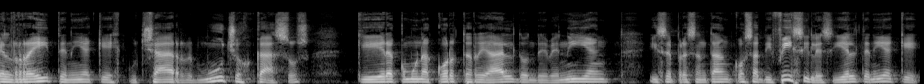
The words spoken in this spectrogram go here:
el rey tenía que escuchar muchos casos que era como una corte real donde venían y se presentaban cosas difíciles y él tenía que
